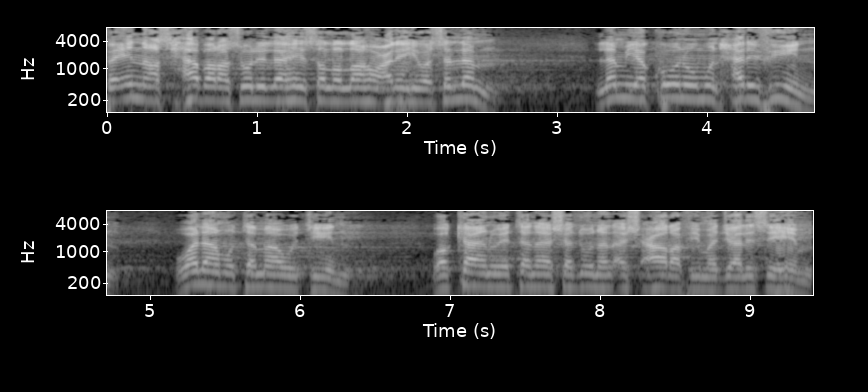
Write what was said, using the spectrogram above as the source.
فإن أصحاب رسول الله صلى الله عليه وسلم لم يكونوا منحرفين ولا متماوتين وكانوا يتناشدون الأشعار في مجالسهم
